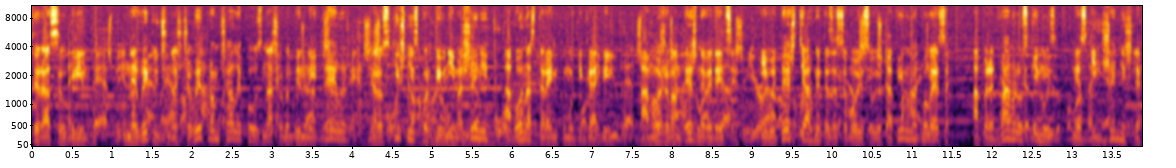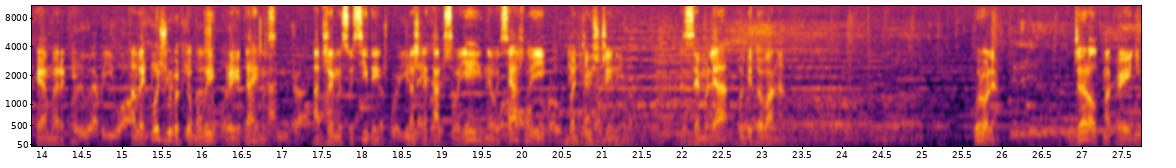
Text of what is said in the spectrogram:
Рассел Грін. Не виключено, що ви промчали повз наш родинний трейлер на розкішній спортивній машині або на старенькому пікапі. А може вам теж не ведеться, і ви теж тягнете за собою свою хатину на колесах, а перед вами розкинулись нескінченні шляхи Америки. Але хоч би ви хто були, привітаємось. Адже ми сусіди на шляхах своєї неосяжної батьківщини. Земля обітована. У ролях Джеральд Макрейні,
